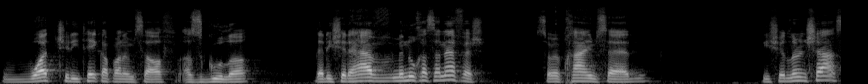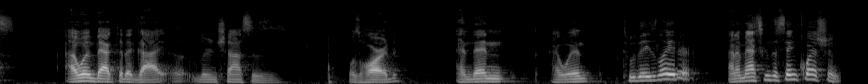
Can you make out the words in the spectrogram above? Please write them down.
what should he take upon himself as gula that he should have menuchas nefesh? So Reb Chaim said he should learn Shas. I went back to the guy. Uh, learn Shas is, was hard, and then I went two days later, and I'm asking the same question,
